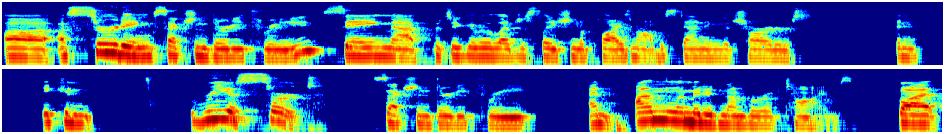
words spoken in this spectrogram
uh, asserting Section 33, saying that particular legislation applies notwithstanding the charters. And it can reassert Section 33 an unlimited number of times. But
